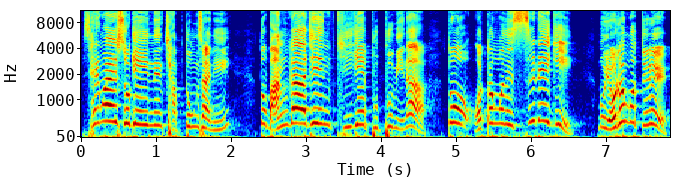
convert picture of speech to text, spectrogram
생활 속에 있는 잡동사니 또 망가진 기계 부품이나 또 어떤 거는 쓰레기 뭐 이런 것들을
